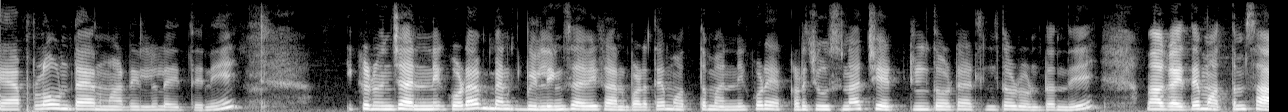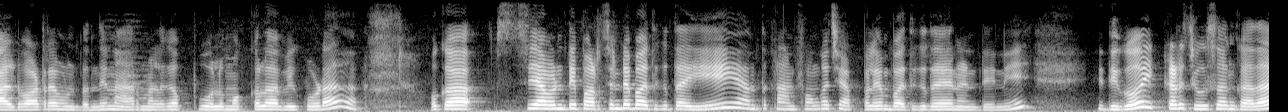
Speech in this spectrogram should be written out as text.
గ్యాప్లో ఉంటాయి అన్నమాట ఇల్లులు అయితేని ఇక్కడ నుంచి అన్నీ కూడా మనకి బిల్డింగ్స్ అవి కనపడతాయి మొత్తం అన్నీ కూడా ఎక్కడ చూసినా చెట్లతోటి అట్లతో ఉంటుంది. మాకైతే మొత్తం సాల్ట్ వాటరే ఉంటుంది. నార్మల్గా పూల మొక్కలు అవి కూడా ఒక సెవెంటీ పర్సెంటే బతుకుతాయి. అంత కన్ఫామ్గా చెప్పలేం బతుకుతాయి అని అంటేని. ఇదిగో ఇక్కడ చూసాం కదా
